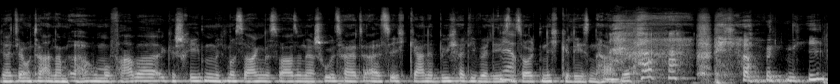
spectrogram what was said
Der hat ja unter anderem äh, Homo Faber geschrieben. Ich muss sagen, das war so in der Schulzeit, als ich gerne Bücher, die wir lesen ja. sollten, nicht gelesen habe. ich habe nie,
